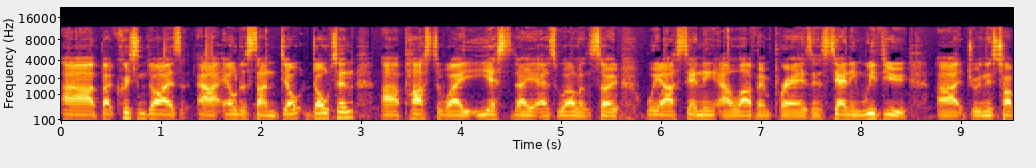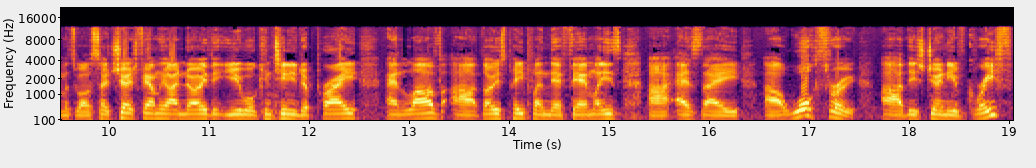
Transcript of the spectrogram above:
uh, but Chris and Di's uh, eldest son Del- Dalton uh, passed away yesterday as well, and so we are sending our love and prayers and standing with you uh, during this time as well. So, church family, I know that you will continue to pray and love uh, those people and their families uh, as they walk through this journey of grief,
